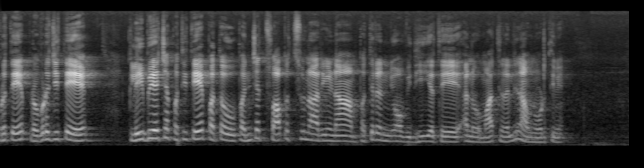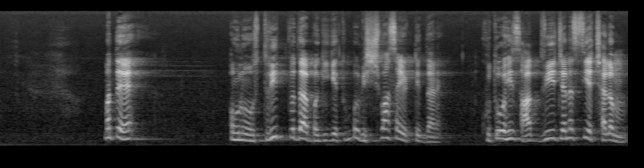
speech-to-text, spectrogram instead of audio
ಮೃತೆ ಪ್ರವ್ರಜಿತೆ ಕ್ಲೀಬೇಚ ಪತಿತೇ ಪತೌ ಪಂಚತ್ ಸ್ವಾಪತ್ಸು ನಾರೀಣ ಪತಿರನ್ಯೋ ವಿಧೀಯತೆ ಅನ್ನುವ ಮಾತಿನಲ್ಲಿ ನಾವು ನೋಡ್ತೀವಿ. ಮತ್ತು ಅವನು ಸ್ತ್ರೀತ್ವದ ಬಗೆಗೆ ತುಂಬ ವಿಶ್ವಾಸ ಇಟ್ಟಿದ್ದಾನೆ. ಕುತೋಹಿ ಸಾಧ್ವೀಜನಸ್ಯ ಛಲಂ.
